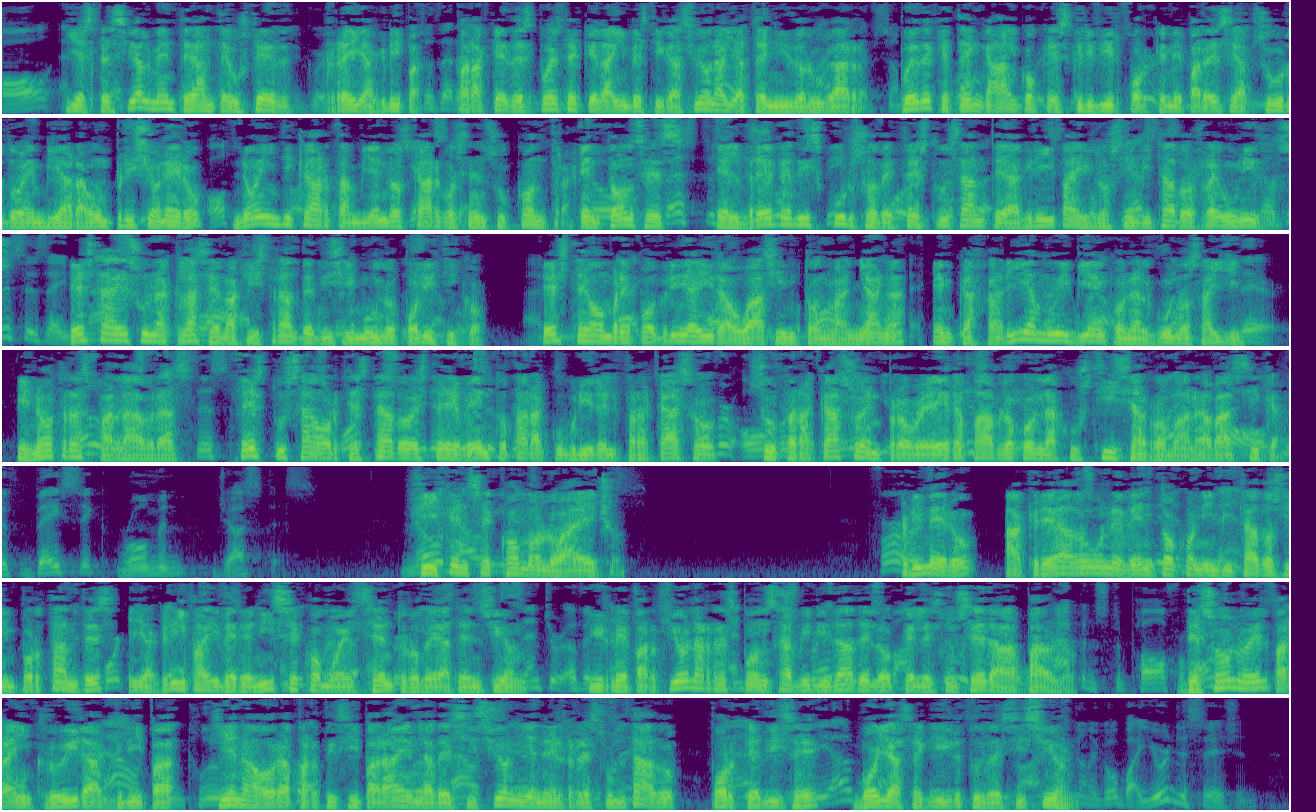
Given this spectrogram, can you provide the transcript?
Y especialmente ante usted, Rey Agripa, para que después de que la investigación haya tenido lugar, puede que tenga algo que escribir porque me parece absurdo enviar a un prisionero, no indicar también los cargos en su contra. Entonces, el breve discurso de Festus ante Agripa y los invitados reunidos. Esta es una clase magistral de disimulo político. Este hombre podría ir a Washington mañana, encajaría muy bien con algunos allí. En otras palabras, Festus ha orquestado este evento para cubrir el fracaso, su fracaso en proveer a Pablo con la justicia romana básica. Fíjense cómo lo ha hecho. Primero, ha creado un evento con invitados importantes, y Agripa y Berenice como el centro de atención, y repartió la responsabilidad de lo que le suceda a Pablo. De solo él para incluir a Agripa, quien ahora participará en la decisión y en el resultado, porque dice, voy a seguir tu decisión.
